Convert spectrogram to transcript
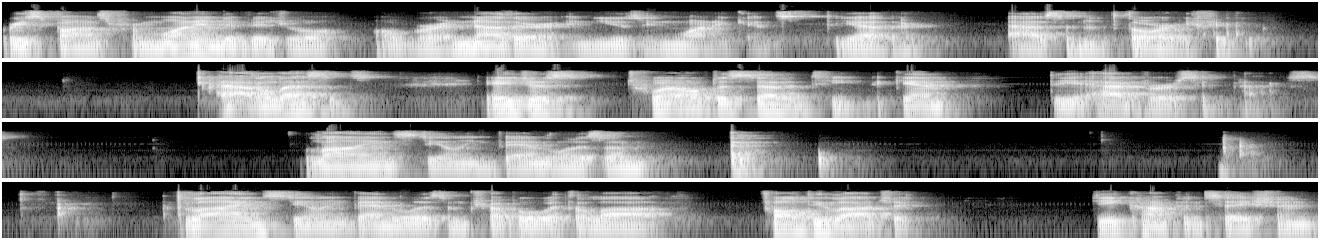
response from one individual over another and using one against the other as an authority figure. Adolescents, ages 12 to 17, again, the adverse impacts lying, stealing, vandalism. Lying, stealing, vandalism, trouble with the law, faulty logic, decompensation,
